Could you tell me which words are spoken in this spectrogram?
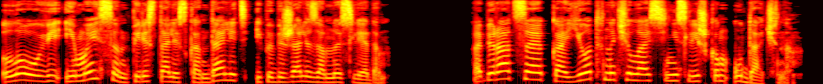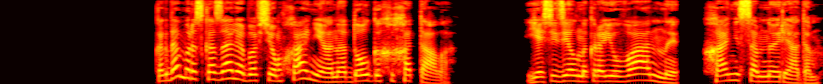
Лоуви и Мейсон перестали скандалить и побежали за мной следом. Операция «Койот» началась не слишком удачно. Когда мы рассказали обо всем Хане, она долго хохотала. Я сидел на краю ванны, Хани со мной рядом.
